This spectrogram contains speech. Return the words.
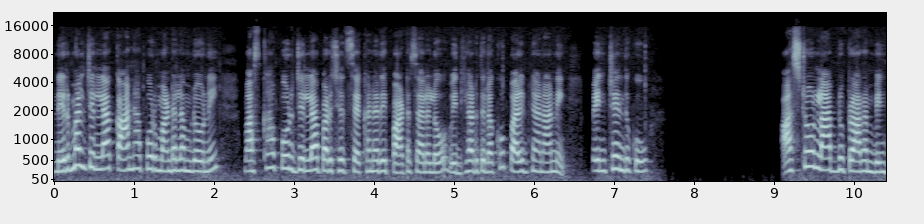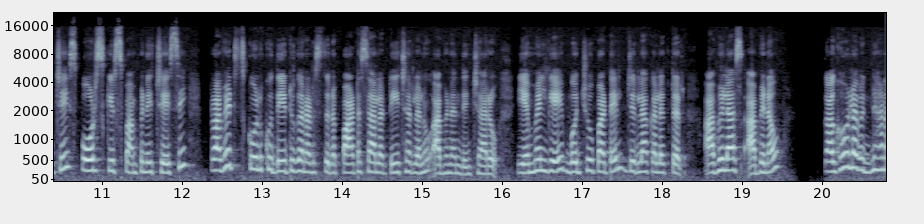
నిర్మల్ జిల్లా కాన్హాపూర్ మండలంలోని మస్కాపూర్ జిల్లా పరిషత్ సెకండరీ పాఠశాలలో విద్యార్థులకు పరిజ్ఞానాన్ని పెంచేందుకు ఆస్ట్రో ల్యాబ్ను ప్రారంభించి స్పోర్ట్స్ కిట్స్ పంపిణీ చేసి ప్రైవేట్ స్కూల్కు దీటుగా నడుస్తున్న పాఠశాల టీచర్లను అభినందించారు. ఎమ్మెల్యే బొజ్జు పటేల్ జిల్లా కలెక్టర్ అభిలాష్ అభినవ్ ఖగోళ విజ్ఞాన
